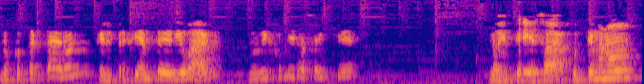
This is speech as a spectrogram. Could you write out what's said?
nos contactaron, el presidente de Biobag nos dijo, mira, ¿sabes qué? Nos interesa, juntémonos,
